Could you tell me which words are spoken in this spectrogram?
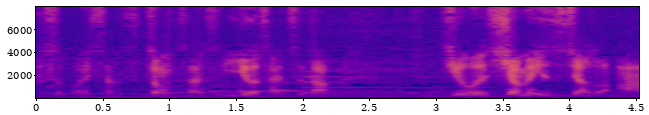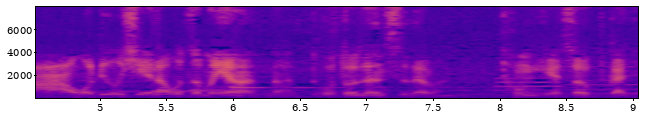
不是外伤，是重伤，是以后才知道。结果下面一直叫说啊，我流血了，我怎么样？那我都认识的嘛，同学所以不敢讲。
